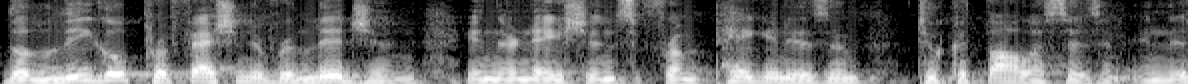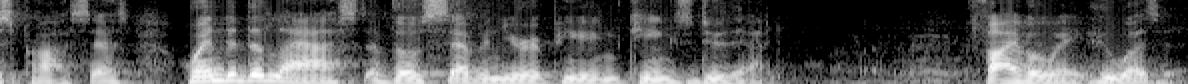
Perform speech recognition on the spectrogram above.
the legal profession of religion in their nations from paganism to Catholicism in this process. When did the last of those seven European kings do that? 508. Who was it?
